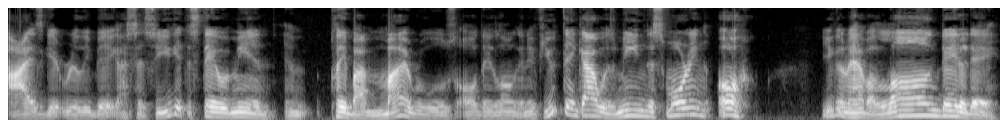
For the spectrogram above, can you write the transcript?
eyes get really big. I said, so you get to stay with me and, and play by my rules all day long. And if you think I was mean this morning, oh, you're going to have a long day today.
